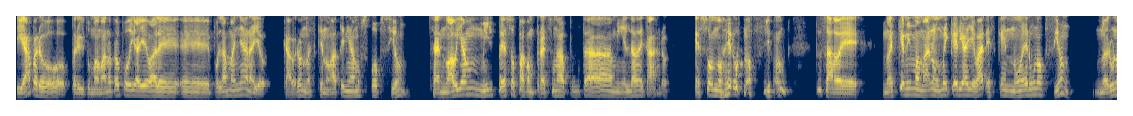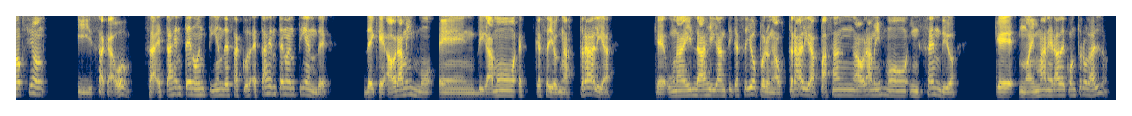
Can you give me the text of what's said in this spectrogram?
y ah, pero, pero ¿y tu mamá no te podía llevar eh, por las mañanas? Y yo, cabrón, no es que no teníamos opción. O sea, no había mil pesos para comprarse una puta mierda de carro. Eso no era una opción. Tú sabes, no es que mi mamá no me quería llevar, es que no era una opción. No era una opción y se acabó. O sea, esta gente no entiende esas cosas. Esta gente no entiende de que ahora mismo en, digamos, qué sé yo, en Australia, que es una isla gigante qué sé yo, pero en Australia pasan ahora mismo incendios que no hay manera de controlarlo. O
